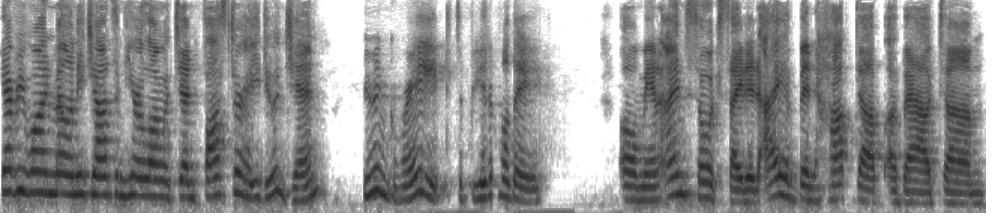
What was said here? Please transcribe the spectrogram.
Hey everyone, Melanie Johnson here along with Jen Foster. How you doing, Jen? Doing great. It's a beautiful day. Oh man, I'm so excited. I have been hopped up about um,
